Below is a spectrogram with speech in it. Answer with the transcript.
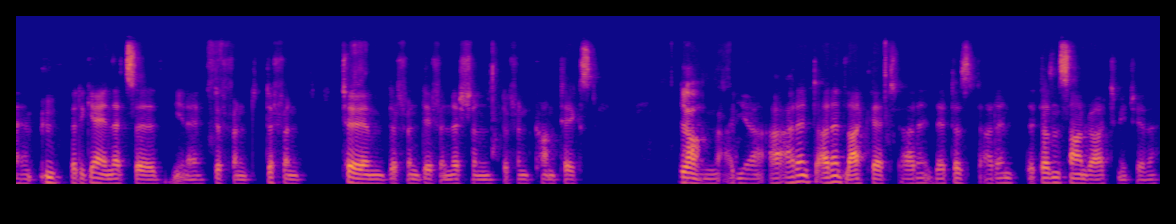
Um, but again, that's a, you know, different, different term, different definition, different context. Yeah, um, yeah. I, I, don't, I don't like that. I don't. That does. I don't. That doesn't sound right to me, Trevor.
